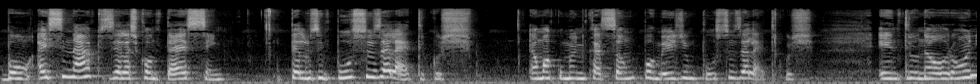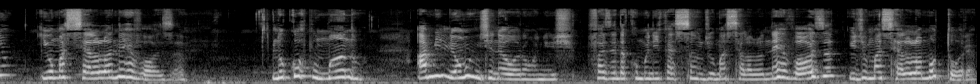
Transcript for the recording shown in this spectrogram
Bom, as sinapses elas acontecem pelos impulsos elétricos. É uma comunicação por meio de impulsos elétricos entre o neurônio e uma célula nervosa. No corpo humano, há milhões de neurônios fazendo a comunicação de uma célula nervosa e de uma célula motora.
